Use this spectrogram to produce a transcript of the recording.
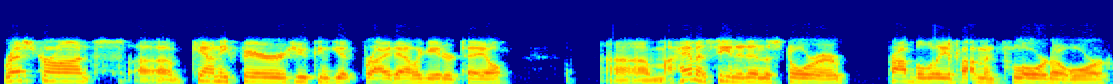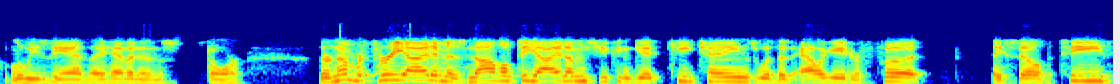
restaurants, uh, county fairs. You can get fried alligator tail. Um, I haven't seen it in the store. Probably if I'm in Florida or Louisiana, they have it in the store. Their number three item is novelty items. You can get keychains with an alligator foot. They sell the teeth.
